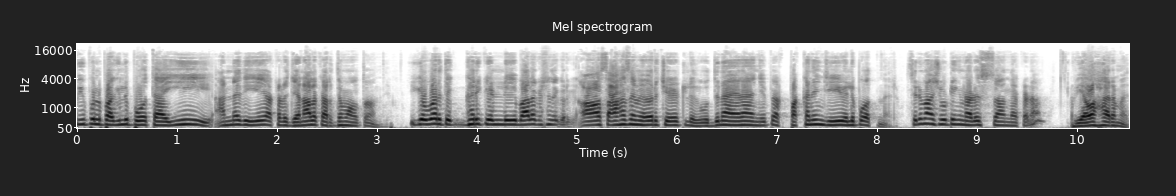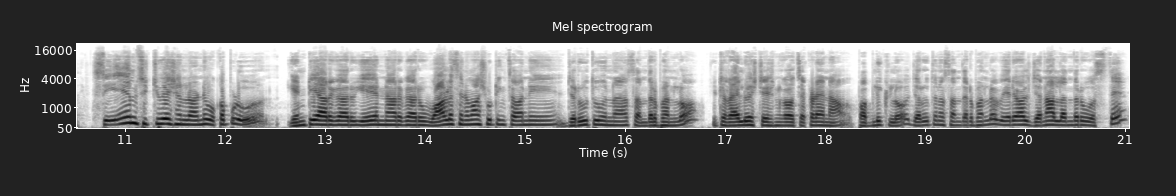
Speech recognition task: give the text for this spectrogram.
వీపులు పగిలిపోతాయి అన్నది అక్కడ జనాలకు అర్థమవుతోంది. ఇక ఎవరి దగ్గరికి వెళ్ళి బాలకృష్ణ దగ్గరికి ఆ సాహసం ఎవరు చేయట్లేదు వద్దునాయనా అని చెప్పి పక్క నుంచి వెళ్ళిపోతున్నారు. సినిమా షూటింగ్ నడుస్తోంది అక్కడ. వ్యవహారం అది. సేమ్ సిచ్యువేషన్లో అండి ఒకప్పుడు ఎన్టీఆర్ గారు ఏఎన్ఆర్ గారు వాళ్ళ సినిమా షూటింగ్స్ అవన్నీ జరుగుతూ ఉన్న సందర్భంలో ఇటు రైల్వే స్టేషన్ కావచ్చు ఎక్కడైనా పబ్లిక్లో జరుగుతున్న సందర్భంలో వేరే వాళ్ళ జనాలందరూ వస్తే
